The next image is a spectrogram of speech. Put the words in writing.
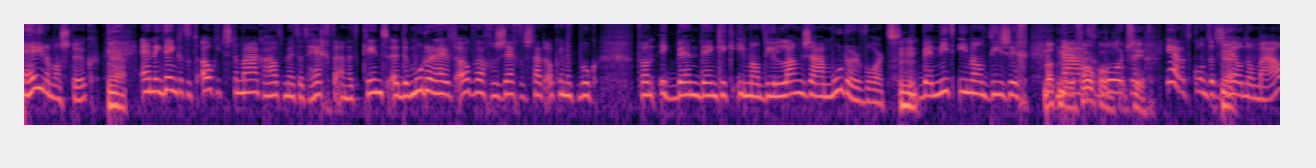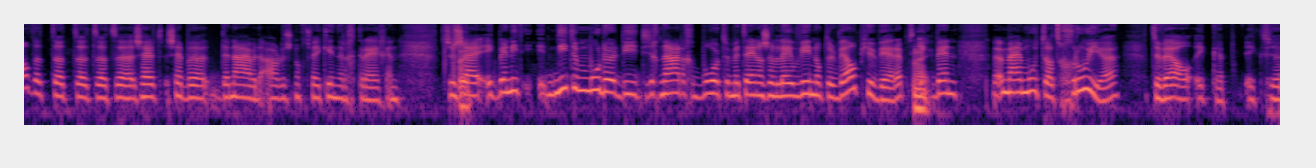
helemaal stuk. Ja. En ik denk dat het ook iets te maken had met het hechten aan het kind. De moeder heeft ook wel gezegd, dat staat ook in het boek... van ik ben denk ik iemand die langzaam moeder wordt. Mhm. Ik ben niet iemand die zich Wat na meer de geboorte... op zich. Ja, dat komt. Dat is Ja. heel normaal. Dat, dat, dat, dat, uh, ze, heeft, ze hebben, daarna hebben de ouders nog twee kinderen gekregen. En ze zei, ik ben niet, niet een moeder die zich na de geboorte... meteen als een leeuwin op de welpje werpt. Nee. Ik ben, bij mij moet dat groeien. Terwijl ik, heb, ik uh,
